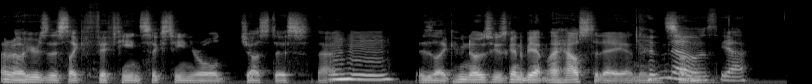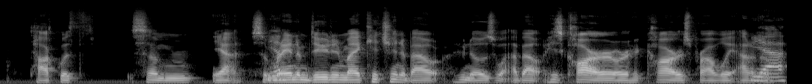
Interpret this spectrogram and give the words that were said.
I don't know. Here's this like 15, 16 year old Justus that Mm-hmm. is like, who knows who's going to be at my house today, and then Who some knows? Yeah. talk with some yeah some random dude in my kitchen about who knows what about his car or her cars probably I don't know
